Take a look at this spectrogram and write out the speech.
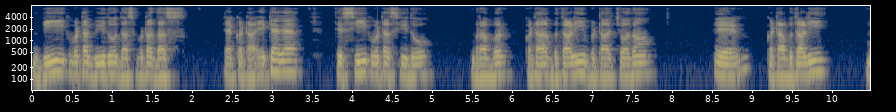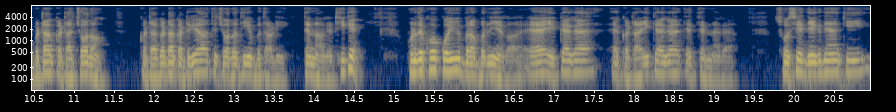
b1 ਬਟਾ b2 10 ਬਟਾ 10 ਇਹ ਘਟਾ ਇੱਕ ਹੈਗਾ ਤੇ c1 ਬਟਾ c2 ਬਰਾਬਰ ਘਟਾ 42 ਬਟਾ 14 ਇਹ ਘਟਾ 42 ਬਟਾ ਘਟਾ 14 ਘਟਾ ਘਟਾ ਘਟ ਗਿਆ ਤੇ 14 ਤੀ 42 ਤਿੰਨ ਆ ਗਿਆ ਠੀਕ ਹੈ? ਹੁਣ ਦੇਖੋ ਕੋਈ ਵੀ ਬਰਾਬਰ ਨਹੀਂ ਹੈਗਾ, ਇਹ ਇੱਕ ਹੈਗਾ, ਇਹ ਘਟਾ ਇੱਕ ਹੈਗਾ ਤੇ ਤਿੰਨ ਹੈਗਾ। ਸੋ ਅਸੀਂ ਇਹ ਦੇਖਦੇ ਹਾਂ ਕਿ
